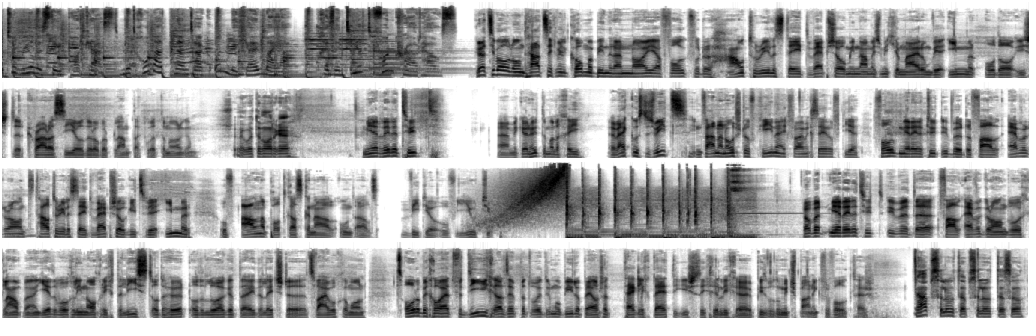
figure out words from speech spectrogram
How to Real Estate Podcast mit Robert Plantag und Michael Mayer. Präsentiert von Crowdhouse. Grüezi wohl und herzlich willkommen bei einer neuen Folge von der How to Real Estate Webshow. Mein Name ist Michael Mayer und wie immer, oder ist der Crowdhouse CEO, der Robert Plantag. Guten Morgen. Schönen guten Morgen. Wir reden heute, äh, wir gehen heute mal ein bisschen weg aus der Schweiz, in fernen Osten auf China. Ich freue mich sehr auf die Folge. Wir reden heute über den Fall Evergrande. Die How to Real Estate Webshow gibt es wie immer auf allen Podcast-Kanälen und als Video auf YouTube. Robert, wir reden heute über den Fall Evergrande, wo ich glaube, jeder, der ein Nachrichten liest oder hört oder schaut, in den letzten zwei Wochen mal zu Ohren bekommen hat. Für dich, als jemand, der in der Immobilienbranche täglich tätig ist, sicherlich äh, etwas, was du mit Spannung verfolgt hast. Absolut, absolut. Also,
